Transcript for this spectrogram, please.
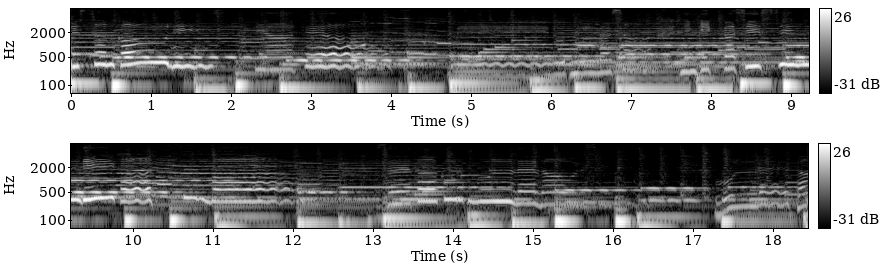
mis on kaunis ja hea. meenud mulle sa ning ikka siis sind igatsen ma. seda kord mulle laulsid, mulle ta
